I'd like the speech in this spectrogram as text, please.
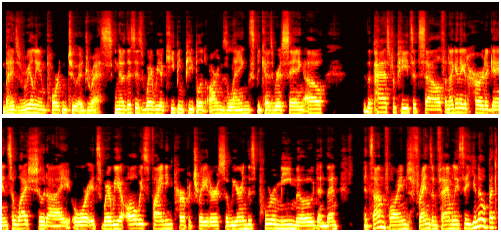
but it's really important to address. You know, this is where we are keeping people at arm's length because we're saying, Oh, the past repeats itself and I'm going to get hurt again. So why should I? Or it's where we are always finding perpetrators. So we are in this poor me mode. And then at some point, friends and family say, you know, but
